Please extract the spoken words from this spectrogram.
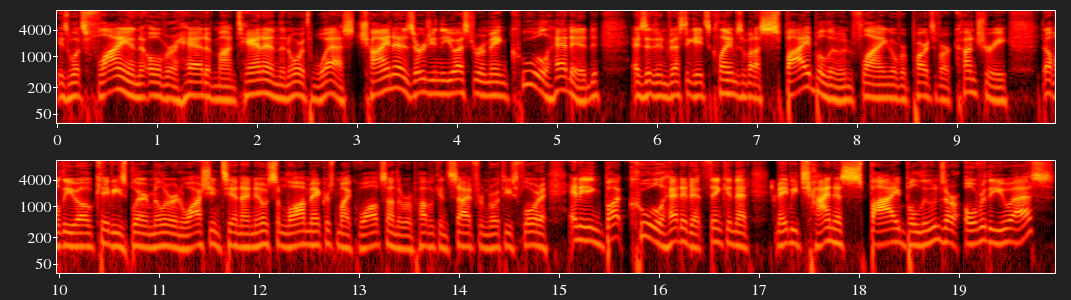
is what's flying overhead of Montana and the Northwest. China is urging the U.S. to remain cool-headed as it investigates claims about a spy balloon flying over parts of our country. WOKV's Blair Miller in Washington. I know some lawmakers, Mike Waltz on the Republican side from Northeast Florida, anything but cool-headed at thinking that maybe China's spy balloons are over the U.S.?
